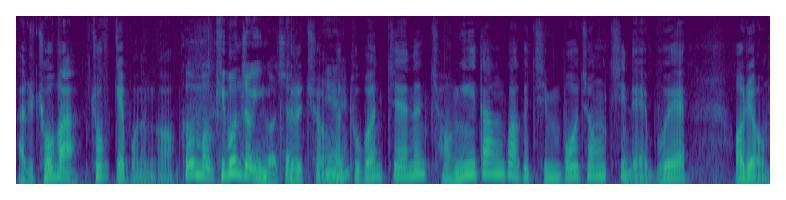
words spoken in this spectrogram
아주 좁아 좁게 보는 거. 그건 뭐 기본적인 거죠. 그렇죠. 예. 두 번째는 정의당과 그 진보 정치 내부의 어려움,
